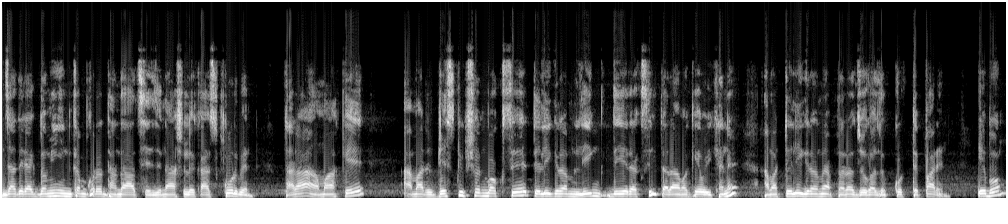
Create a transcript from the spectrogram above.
যাদের একদমই ইনকাম করার ধান্দা আছে যে না আসলে কাজ করবেন, তারা আমাকে আমার ডেসক্রিপশন বক্সে টেলিগ্রাম লিংক দিয়ে রাখছি, তারা আমাকে ওইখানে আমার টেলিগ্রামে আপনারা যোগাযোগ করতে পারেন। এবং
